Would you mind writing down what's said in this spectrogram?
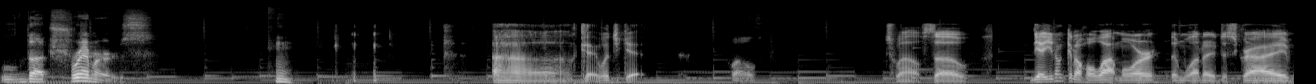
The Tremors. Hmm. uh, okay. What'd you get? Twelve. 12. So, yeah, you don't get a whole lot more than what I described.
